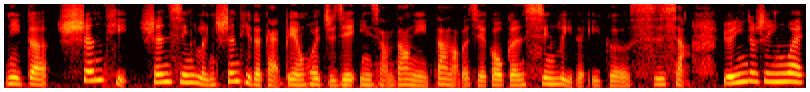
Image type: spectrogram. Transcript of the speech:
你的身体、身心灵、身体的改变会直接影响到你大脑的结构跟心理的一个思想。原因就是因为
